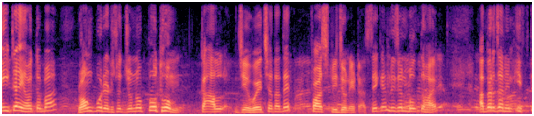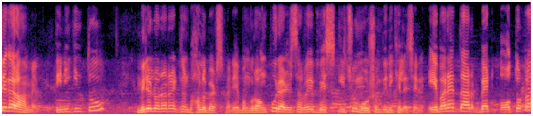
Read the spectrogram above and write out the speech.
এইটাই হয়তোবা রংপুর রেডার্সের জন্য প্রথম কাল যে হয়েছে তাদের ফার্স্ট রিজন এটা। সেকেন্ড রিজন বলতে হয়, আপনারা জানেন ইফতেকার আহমেদ, তিনি কিন্তু মিডল অর্ডারের একজন ভালো ব্যাটসম্যান এবং রংপুর রাইডার্সের হয়ে বেশ কিছু মৌসুম তিনি খেলেছেন। এবারে তার ব্যাট অতটা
